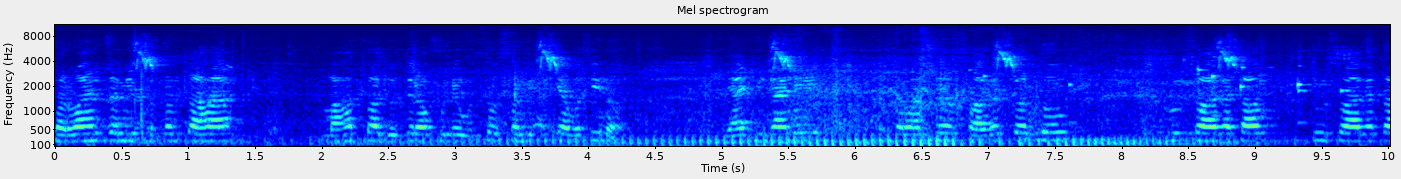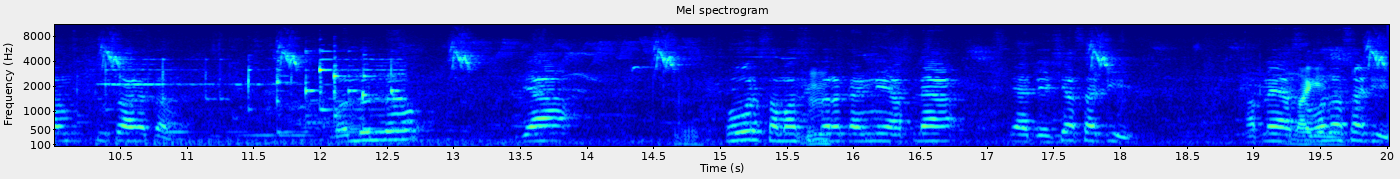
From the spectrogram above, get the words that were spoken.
सर्वांचं मी प्रथमतः महात्मा ज्योतिराव फुले उत्सव समितीच्या वतीनं या ठिकाणी सर्वांचं स्वागत करतो. सुस्वागतम सुस्वागतम सुस्वागतम. बंधूंनो ज्या थोर समाजसुधारकांनी आपल्या या देशासाठी आपल्या या समाजासाठी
